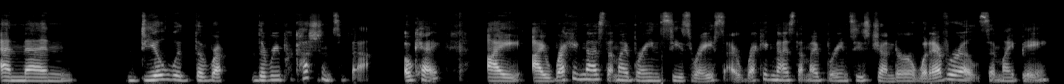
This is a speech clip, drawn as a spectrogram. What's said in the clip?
and then deal with the rep- the repercussions of that. Okay, I I recognize that my brain sees race. I recognize that my brain sees gender or whatever else it might be.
